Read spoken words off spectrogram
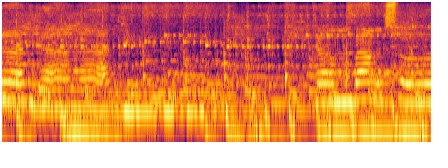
kendangani kembang suruh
